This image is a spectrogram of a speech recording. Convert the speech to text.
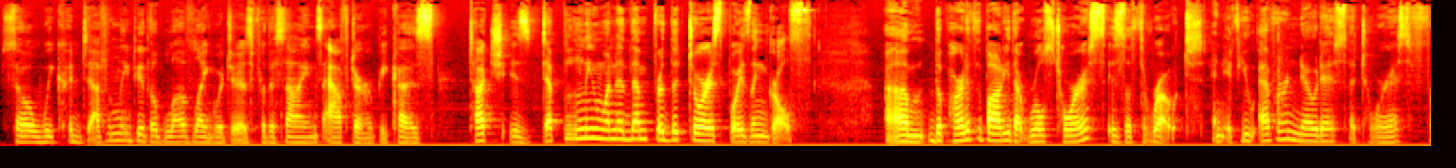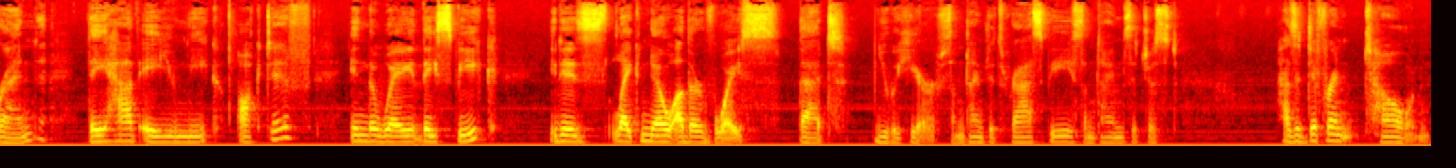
So we could definitely do the love languages for the signs after because touch is definitely one of them for the Taurus boys and girls. Um, the part of the body that rules Taurus is the throat. And if you ever notice a Taurus friend, they have a unique octave in the way they speak it is like no other voice that you would hear. Sometimes it's raspy, sometimes it just has a different tone,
